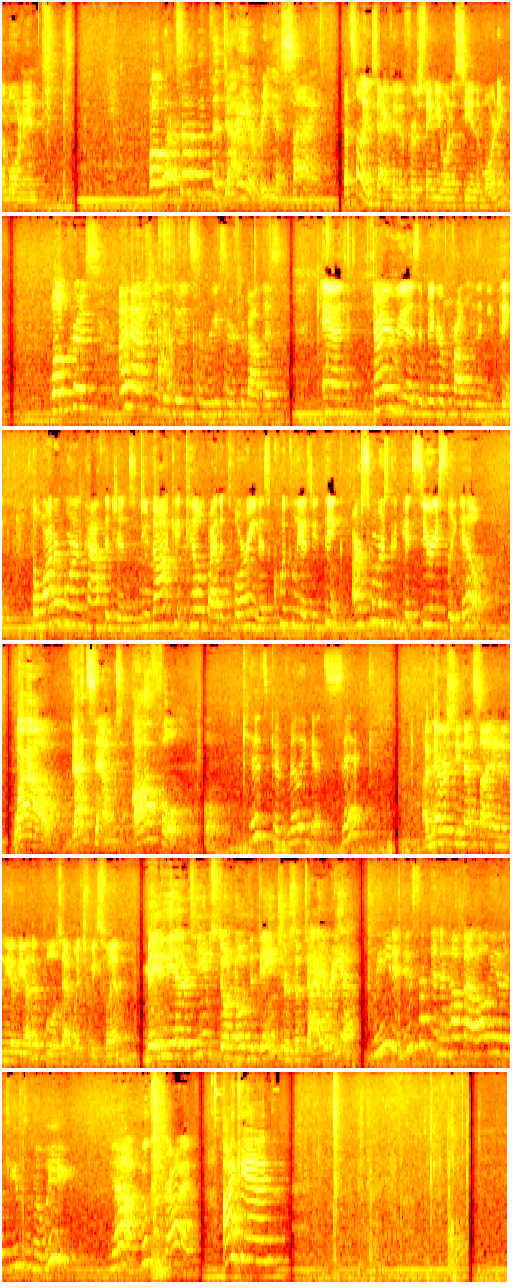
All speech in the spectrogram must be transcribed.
the morning. But what's up with the diarrhea sign? That's not exactly the first thing you want to see in the morning. Well, Chris, I've actually been doing some research about this, and diarrhea is a bigger problem than you think. The waterborne pathogens do not get killed by the chlorine as quickly as you think. Our swimmers could get seriously ill. Wow, that sounds awful. Kids could really get sick. I've never seen that sign in any of the other pools at which we swim. Maybe the other teams don't know the dangers of diarrhea. We need to do something to help out all the other teams in the league. Yeah, who can drive? I can.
